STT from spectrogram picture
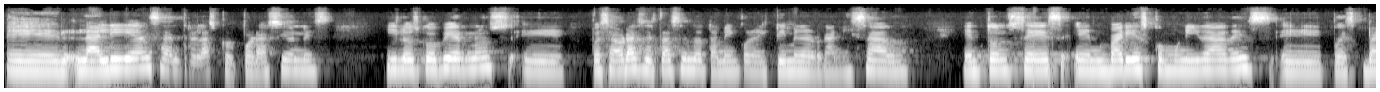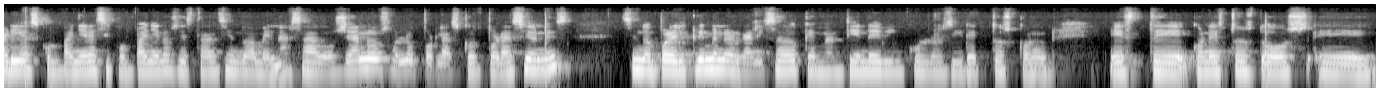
la alianza entre las corporaciones y los gobiernos, eh, pues ahora se está haciendo también con el crimen organizado. Entonces, en varias comunidades, eh, pues varias compañeras y compañeros están siendo amenazados, ya no solo por las corporaciones, sino por el crimen organizado que mantiene vínculos directos con, este, con estos dos eh,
